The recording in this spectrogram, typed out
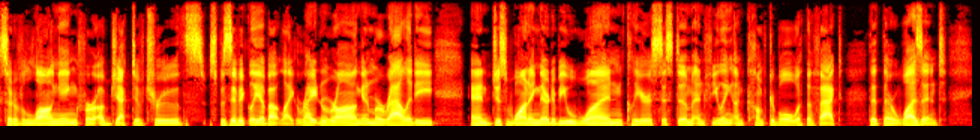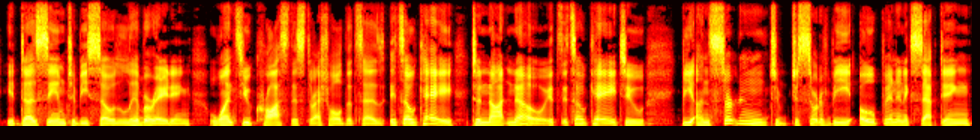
sort of longing for objective truths, specifically about like right and wrong and morality, and just wanting there to be one clear system and feeling uncomfortable with the fact that there wasn't. It does seem to be so liberating once you cross this threshold that says it's okay to not know. It's it's okay to be uncertain, to just sort of be open and accepting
